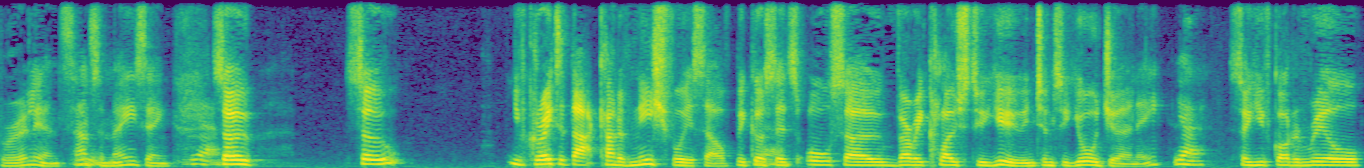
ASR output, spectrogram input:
Brilliant. Sounds mm. amazing. Yeah. So, so you've created that kind of niche for yourself because yeah. it's also very close to you in terms of your journey. Yeah. So you've got a real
